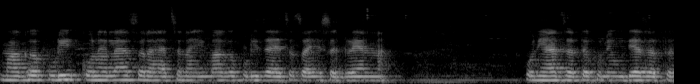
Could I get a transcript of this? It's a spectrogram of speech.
मागं पुढी कोणालाच राहायचं नाही मागं पुढी जायचंच आहे सगळ्यांना. कोणी आज जातं कोणी उद्या जातं.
